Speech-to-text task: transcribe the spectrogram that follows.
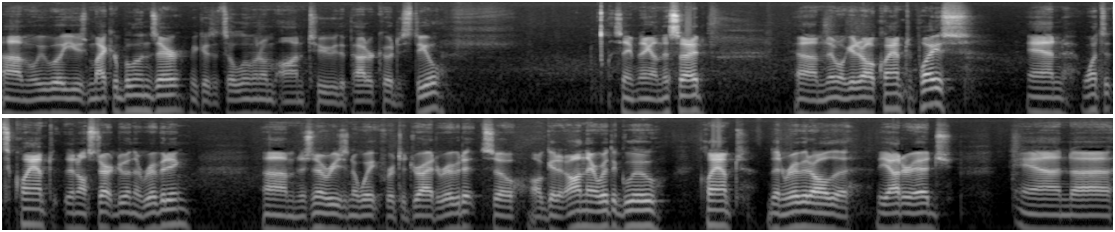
Um, we will use micro balloons there because it's aluminum onto the powder coated steel. Same thing on this side. Um, then we'll get it all clamped in place. And once it's clamped, then I'll start doing the riveting. Um, there's no reason to wait for it to dry to rivet it. So I'll get it on there with the glue, clamped, then rivet all the, the outer edge. And uh,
